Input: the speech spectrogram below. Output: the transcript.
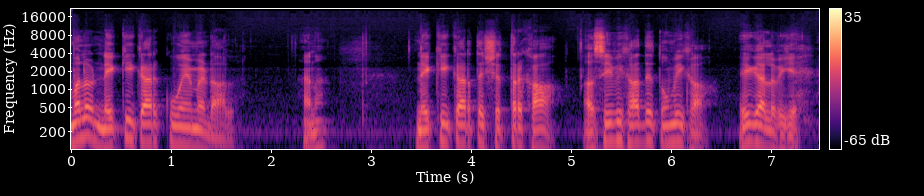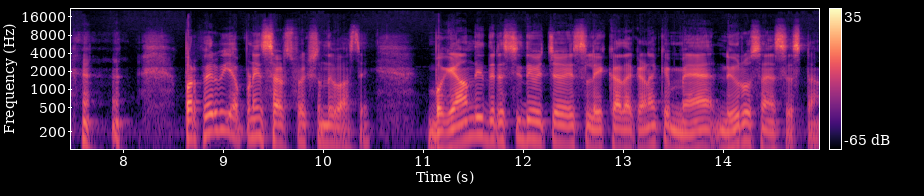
ਮਤਲਬ ਨੇਕੀ ਕਰ, ਕੂਏ ਮੇ ਡਾਲ, ਹੈ ਨਾ? ਨੇਕੀ ਕਰ ਤੇ ਛਿੱਤਰ ਖਾ, ਅਸੀਂ ਵੀ ਖਾਦੇ ਤੂੰ ਵੀ ਖਾ। ਇਹ ਗੱਲ ਵੀ ਹੈ। ਪਰ ਫਿਰ ਵੀ ਆਪਣੀ ਸੈਟੀਸਫੈਕਸ਼ਨ ਦੇ ਵਾਸਤੇ ਵਿਗਿਆਨ ਦੀ ਦ੍ਰਿਸ਼ਟੀ ਦੇ ਵਿੱਚ ਇਸ ਲੇਖਾ ਦਾ ਕਹਿਣਾ ਕਿ ਮੈਂ ਨਿਊਰੋ ਸਾਇੰਸਿਸਟ ਹਾਂ।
